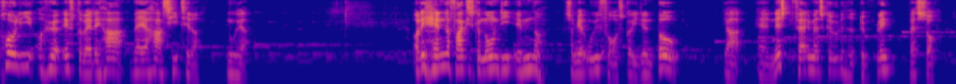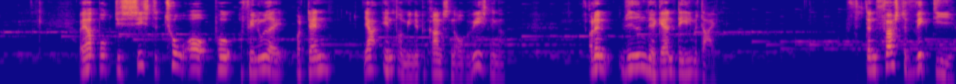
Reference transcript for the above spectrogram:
prøv lige at høre efter, hvad, det har, hvad jeg har at sige til dig nu her. Og det handler faktisk om nogle af de emner, som jeg udforsker i den bog, jeg er næsten færdig med at skrive, der hedder Døm Blind, hvad så? Og jeg har brugt de sidste to år på at finde ud af, hvordan jeg ændrer mine begrænsende overbevisninger. Og den viden vil jeg gerne dele med dig. Den første vigtige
